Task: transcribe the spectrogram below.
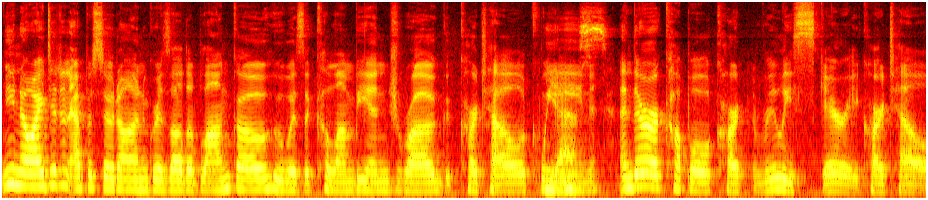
you know, I did an episode on Griselda Blanco, who was a Colombian drug cartel queen. Yes. And there are a couple cart- really scary cartel,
